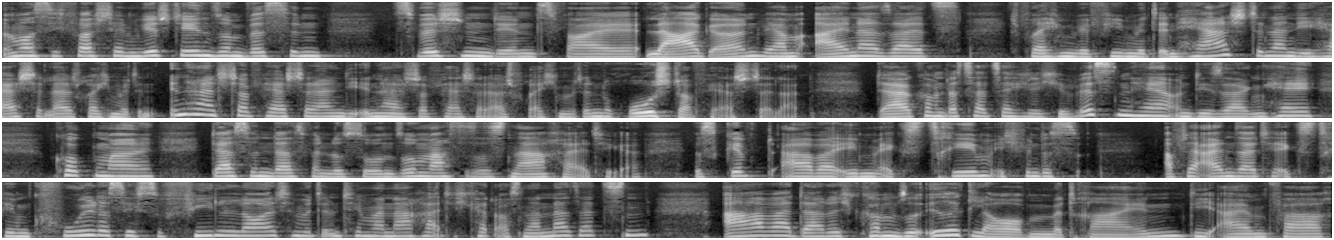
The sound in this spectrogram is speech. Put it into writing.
man muss sich vorstellen, wir stehen so ein bisschen zwischen den zwei Lagern. Wir haben einerseits sprechen wir viel mit den Herstellern, die Hersteller sprechen mit den Inhaltsstoffherstellern, die Inhaltsstoffhersteller sprechen mit den Rohstoffherstellern. Da kommt das tatsächliche Wissen her und die sagen, hey, guck mal, das und das, wenn du es so und so machst, ist es nachhaltiger. Es gibt aber eben extrem, ich finde es auf der einen Seite extrem cool, dass sich so viele Leute mit dem Thema Nachhaltigkeit auseinandersetzen, aber dadurch kommen so Irrglauben mit rein, die einfach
